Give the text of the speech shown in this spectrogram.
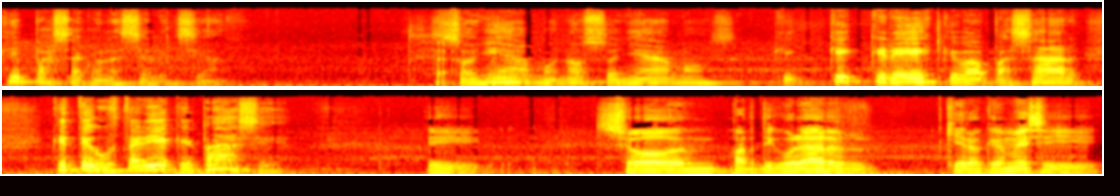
¿Qué pasa con la selección? ¿Soñamos, no soñamos? ¿Qué, crees que va a pasar? ¿Qué te gustaría que pase? Y yo en particular quiero que Messi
